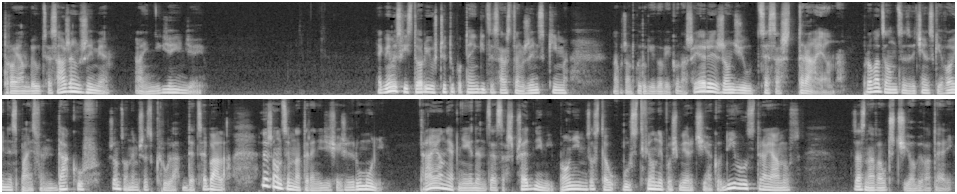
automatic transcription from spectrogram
Trojan był cesarzem w Rzymie, a inni gdzie indziej. Jak wiemy z historii, u szczytu potęgi cesarstwem rzymskim na początku II wieku naszej ery rządził cesarz Trajan, prowadzący zwycięskie wojny z państwem Daków, rządzonym przez króla Decebala, leżącym na terenie dzisiejszej Rumunii. Trajan, jak nie jeden cesarz przed nim i po nim, został ubóstwiony po śmierci jako divus Trajanus, zaznawał czci obywateli.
